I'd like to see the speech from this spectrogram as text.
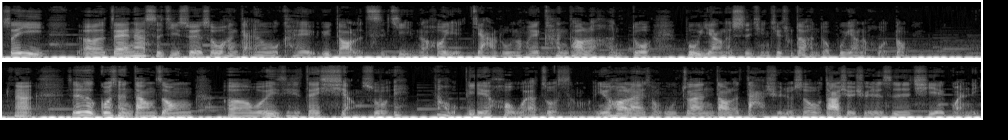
所以，呃，在那十几岁的时候，我很感恩我可以遇到了慈济，然后也加入，然后也看到了很多不一样的事情，接触到很多不一样的活动。那在这个过程当中，呃，我也一直在想说，哎，那我毕业后我要做什么？因为后来从五专到了大学的时候，大学学的是企业管理。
